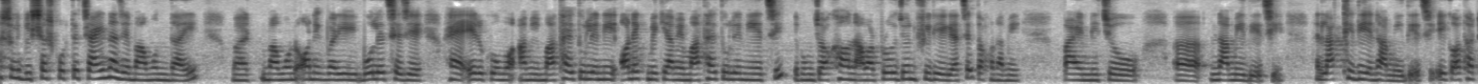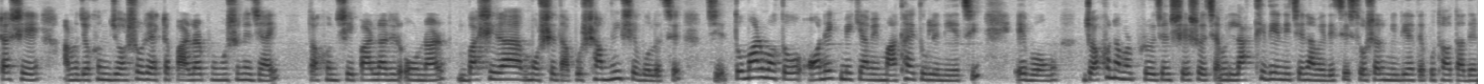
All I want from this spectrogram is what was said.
আসলে বিশ্বাস করতে চাই না যে মামুন দায়ী বাট মামুন অনেকবারই বলেছে যে হ্যাঁ এরকম আমি মাথায় তুলে নিয়ে অনেক মেয়েকে আমি মাথায় তুলে নিয়েছি এবং যখন আমার প্রয়োজন ফিরিয়ে গেছে তখন আমি পায়ের নিচেও নামিয়ে দিয়েছি লাথি দিয়ে নামিয়ে দিয়েছি। এই কথাটা সে আমরা যখন যশোরে একটা পার্লার প্রমোশনে যাই তখন সেই পার্লারের ওনার বাসিরা মোর্শেদ আপুর সামনেই সে বলেছে যে, তোমার মতো অনেক মেয়েকে আমি মাথায় তুলে নিয়েছি এবং যখন আমার প্রয়োজন শেষ হয়েছে, আমি লাথি দিয়ে নিচে নামিয়ে দিয়েছি, সোশ্যাল মিডিয়াতে কোথাও তাদের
